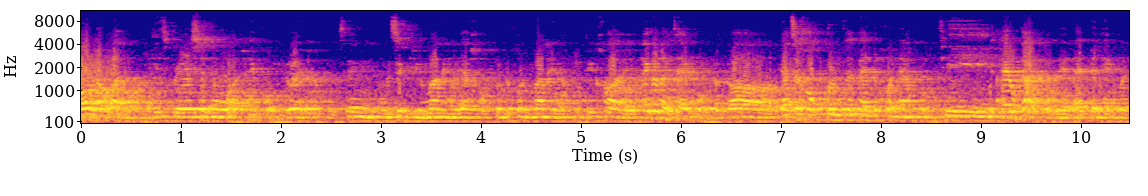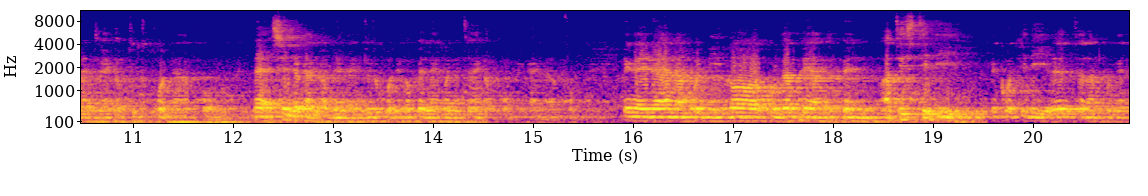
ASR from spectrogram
มอบรางวัล Inspiration Award ให้ผมด้วยนะครับผมซึ่งผมรู้สึกดีมากเลยครับอยากขอบคุณทุกคนมากเลยนะผมที่คอยให้กำลังใจผมแล้วก็อยากจะขอบคุณแฟนๆทุกคนนะครับผมที่ให้โอกาสผมเนี่ยได้เป็นแรงบันดาลใจให้กับทุกๆคนนะครับผมและเช่นเดียวกันกับยังไงทุกๆคนเนี่ยก็เป็นแรงบันดาลใจให้กับผม ยังไงในอนาคตนี้ก็ผมจะพยายามจะเป็นอาร์ติสที่ดี เป็นคนที่ดีและจะนำผลงาน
